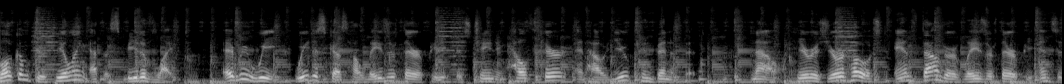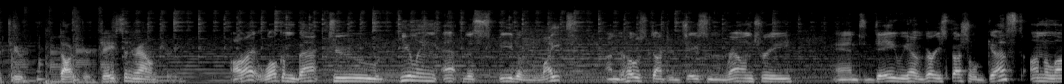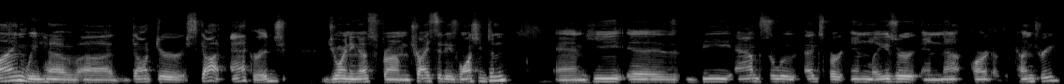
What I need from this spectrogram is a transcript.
Welcome to Healing at the Speed of Light. Every week, we discuss how laser therapy is changing healthcare and how you can benefit. Now, here is your host and founder of Laser Therapy Institute, Dr. Jason Rountree. All right, welcome back to Healing at the Speed of Light. I'm your host, Dr. Jason Rountree, and today we have a very special guest on the line. We have uh, Dr. Scott Ackridge joining us from Tri Cities, Washington and he is the absolute expert in laser in that part of the country.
